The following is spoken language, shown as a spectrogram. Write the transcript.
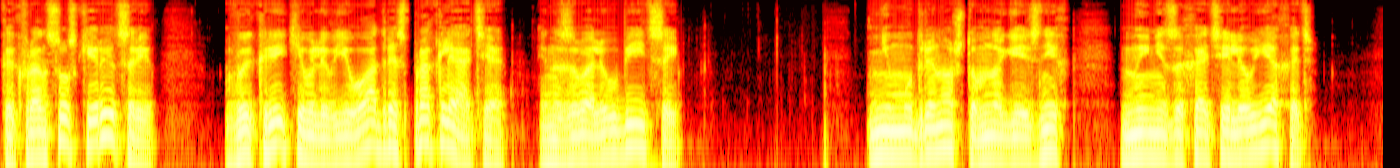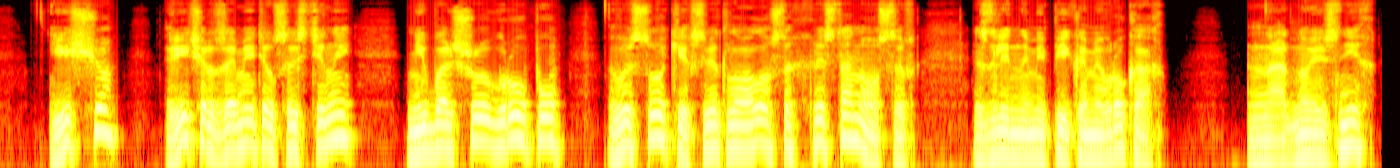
как французские рыцари выкрикивали в его адрес проклятия и называли убийцей. Не мудрено, что многие из них ныне захотели уехать. Еще Ричард заметил со стены небольшую группу высоких светловолосых крестоносцев, с длинными пиками в руках. На одной из них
